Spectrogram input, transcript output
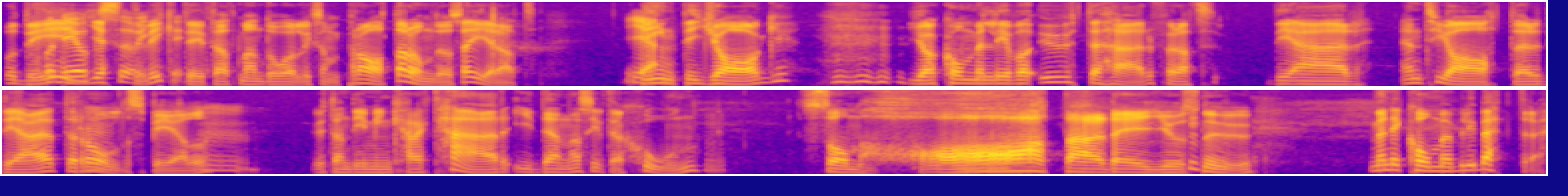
Och det är, Och det är jätteviktigt viktigt. att man då liksom pratar om det och säger att det Ja. är inte jag. Jag kommer leva ut det här för att det är en teater, det är ett rollspel. Mm. Utan det är min karaktär i denna situation som hatar dig just nu. Men det kommer bli bättre.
